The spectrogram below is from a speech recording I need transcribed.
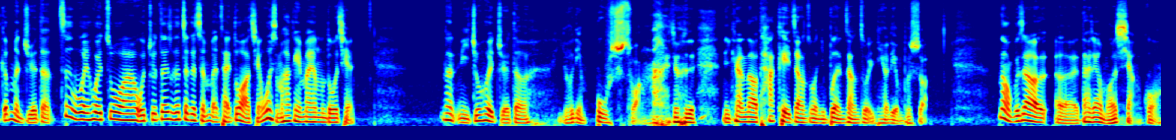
根本觉得这我也会做啊，我觉得这个这个成本才多少钱，为什么他可以卖那么多钱？那你就会觉得有点不爽嘛，就是你看到他可以这样做，你不能这样做，一定有点不爽。那我不知道，呃，大家有没有想过，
